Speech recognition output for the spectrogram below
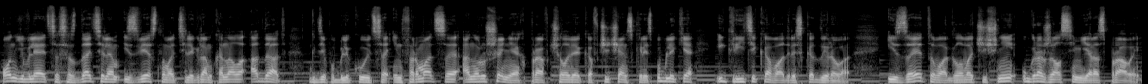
Он является создателем известного телеграм-канала «Адат», где публикуется информация о нарушениях прав человека в Чеченской республике и критика в адрес Кадырова. Из-за этого глава Чечни угрожал семье расправой.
